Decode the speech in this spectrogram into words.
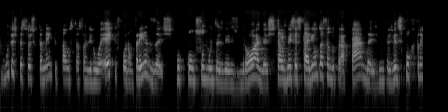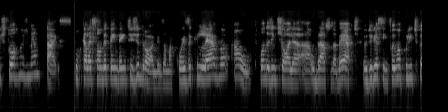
Muitas pessoas que também que estão em situação de rua e que foram presas, presas por consumo, muitas vezes, de drogas, elas necessitariam estar sendo tratadas, muitas vezes, por transtornos mentais, porque elas são dependentes de drogas. É uma coisa que leva a outra. Quando a gente olha a, o Braços Abertos, eu diria assim, foi uma política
